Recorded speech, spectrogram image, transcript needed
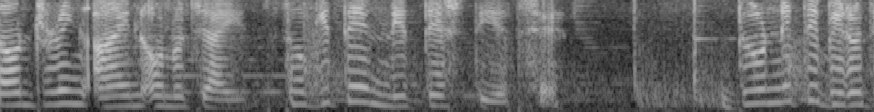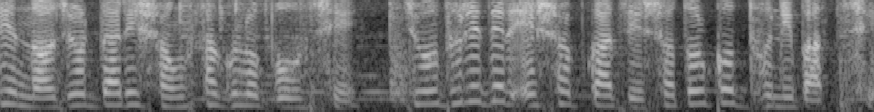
লন্ডারিং আইন অনুযায়ী স্থগিতের নির্দেশ দিয়েছে। দুর্নীতি বিরোধী নজরদারি সংস্থাগুলো বলছে চৌধুরীদের এসব কাজে সতর্ক ধ্বনি বাজছে।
